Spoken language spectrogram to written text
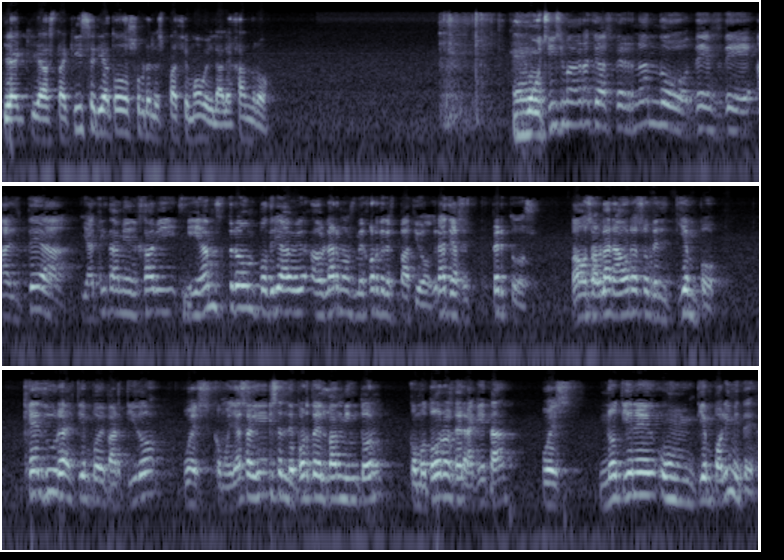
Y aquí, hasta aquí sería todo sobre el espacio móvil, Alejandro. Muchísimas gracias, Fernando, desde Altea y a ti también, Javi. Y Armstrong podría hablarnos mejor del espacio. Gracias, expertos. Vamos a hablar ahora sobre el tiempo. ¿Qué dura el tiempo de partido? Pues, como ya sabéis, el deporte del badminton, como todos los de raqueta, pues no tiene un tiempo límite.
